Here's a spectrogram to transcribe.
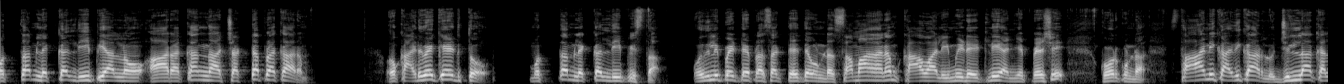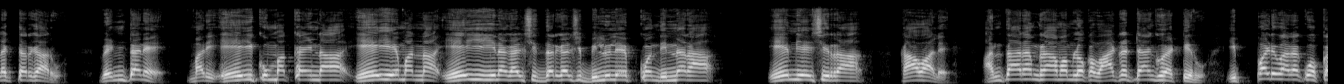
మొత్తం లెక్కలు దీపియాలనో ఆ రకంగా చట్ట ప్రకారం ఒక అడ్వకేట్తో మొత్తం లెక్కలు దీపిస్తా వదిలిపెట్టే ప్రసక్తి అయితే ఉండదు సమాధానం కావాలి ఇమీడియట్లీ అని చెప్పేసి కోరుకుంటా. స్థానిక అధికారులు జిల్లా కలెక్టర్ గారు వెంటనే మరి ఏఈ కుమ్మక్కైందా ఏ ఏమన్నా ఏఈ ఈయన కలిసి ఇద్దరు కలిసి బిల్లు లేపుకొని తిన్నరా ఏం చేసిర్రా? కావాలి. అంతారం గ్రామంలో ఒక వాటర్ ట్యాంక్ కట్టిరు ఇప్పటి వరకు ఒక్క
